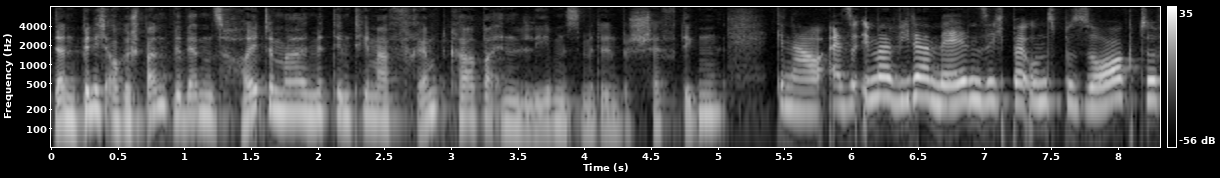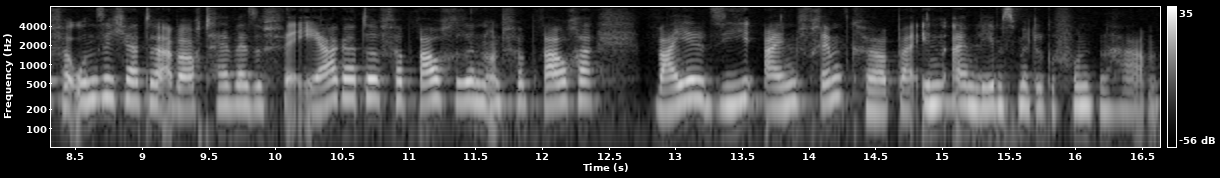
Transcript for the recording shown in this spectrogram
Dann bin ich auch gespannt. Wir werden uns heute mal mit dem Thema Fremdkörper in Lebensmitteln beschäftigen. Genau, also immer wieder melden sich bei uns besorgte, verunsicherte, aber auch teilweise verärgerte Verbraucherinnen und Verbraucher, weil sie einen Fremdkörper in einem Lebensmittel gefunden haben.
